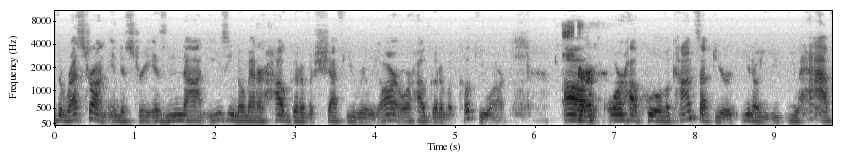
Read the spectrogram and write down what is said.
the restaurant industry is not easy, no matter how good of a chef you really are or how good of a cook you are, sure. um, or how cool of a concept you're you know you, you have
